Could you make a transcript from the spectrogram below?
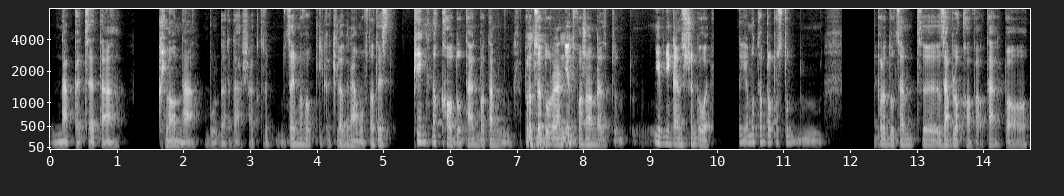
na PC-ta klona Buldardasha, który zajmował kilka kilogramów. No to jest piękno kodu, tak? Bo tam procedura mm -hmm. nietworzona, nie wnikając w szczegóły. No jemu to po prostu producent y, zablokował, tak? Bo,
